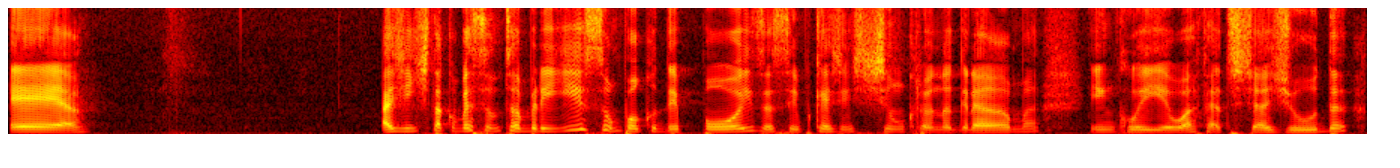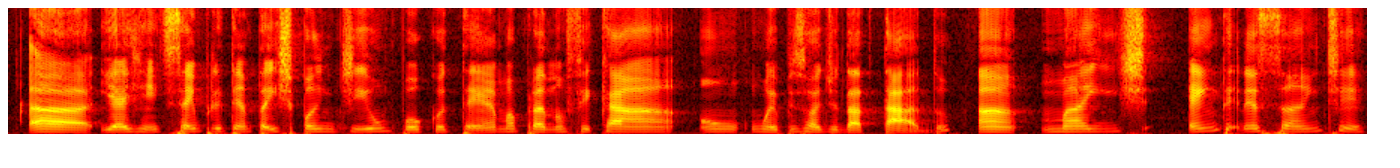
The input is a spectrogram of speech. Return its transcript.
É, a gente está conversando sobre isso um pouco depois, assim, porque a gente tinha um cronograma, incluía o Afetos Te Ajuda, uh, e a gente sempre tenta expandir um pouco o tema para não ficar um, um, episódio datado. Uh, mas é interessante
